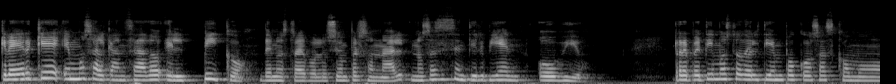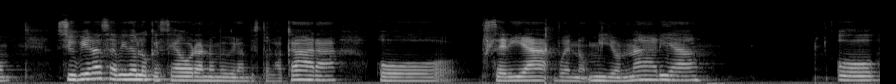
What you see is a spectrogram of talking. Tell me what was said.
Creer que hemos alcanzado el pico de nuestra evolución personal nos hace sentir bien, obvio. Repetimos todo el tiempo cosas como si hubiera sabido lo que sé ahora no me hubieran visto la cara o sería, bueno, millonaria o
